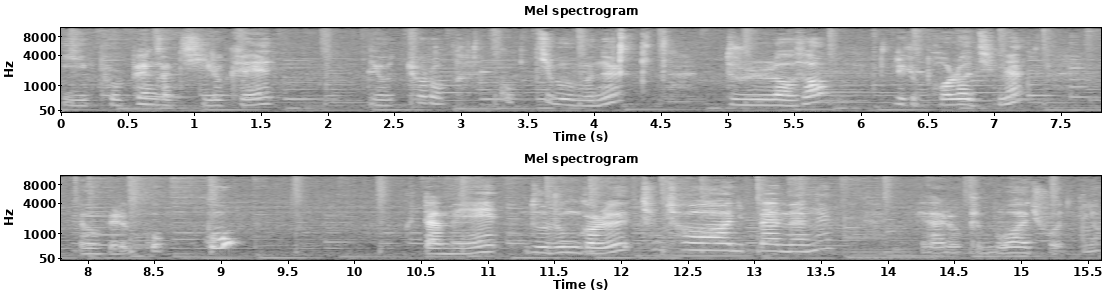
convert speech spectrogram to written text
이 볼펜 같이 이렇게 이 초록 꼭지 부분을 눌러서 이렇게 벌어지면 여기를 꽂고 그 다음에 누른 거를 천천히 빼면은 얘가 이렇게 모아주거든요.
